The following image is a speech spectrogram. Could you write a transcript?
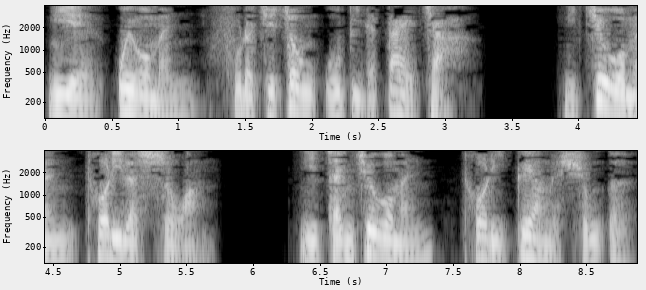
你也为我们付了极重无比的代价。你救我们脱离了死亡，你拯救我们脱离各样的凶恶，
